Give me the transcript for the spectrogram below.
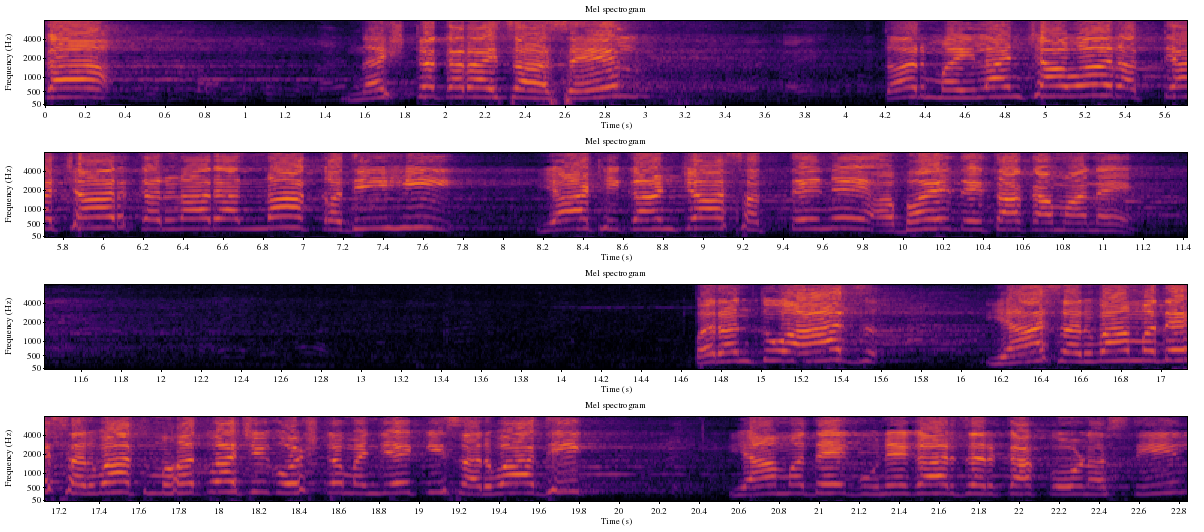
का नष्ट करायचा असेल तर महिलांच्यावर अत्याचार करणाऱ्यांना कधीही या ठिकाणच्या सत्तेने अभय देता कामा नये. परंतु आज या सर्वामध्ये सर्वात महत्वाची गोष्ट म्हणजे की सर्वाधिक यामध्ये गुन्हेगार जर का कोण असतील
